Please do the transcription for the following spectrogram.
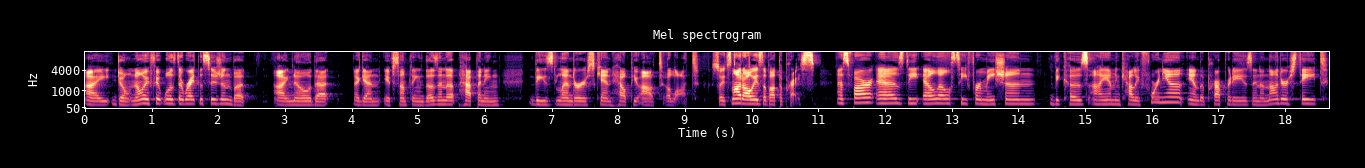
I don't know if it was the right decision, but I know that again, if something does end up happening, these lenders can help you out a lot. So it's not always about the price. As far as the LLC formation, because I am in California and the property is in another state,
